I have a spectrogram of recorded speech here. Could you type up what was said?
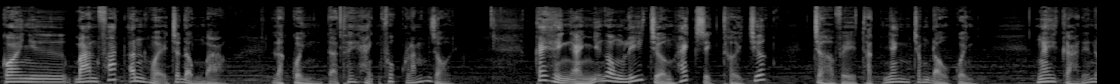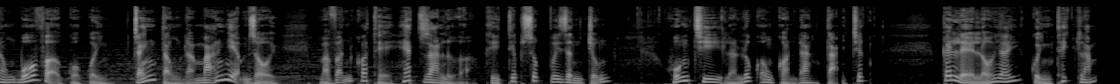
coi như ban phát ân huệ cho đồng bào, là Quỳnh đã thấy hạnh phúc lắm rồi. Cái hình ảnh những ông lý trưởng hách dịch thời trước trở về thật nhanh trong đầu Quỳnh. Ngay cả đến ông bố vợ của Quỳnh, tránh tổng đã mãn nhiệm rồi mà vẫn có thể hét ra lửa khi tiếp xúc với dân chúng. Huống chi là lúc ông còn đang tại chức. Cái lề lối ấy Quỳnh thích lắm.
